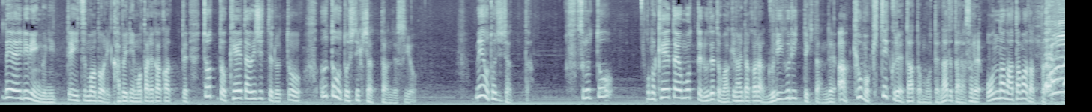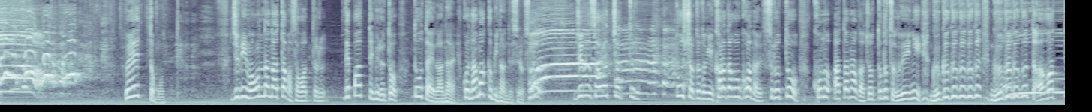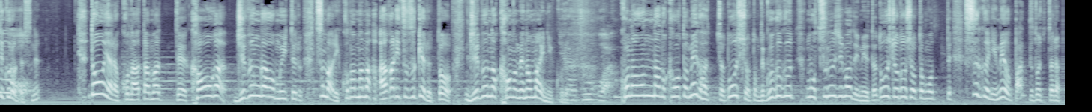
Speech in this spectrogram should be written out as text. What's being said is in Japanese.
で、リビングに行って、いつも通り壁にもたれかかって、ちょっと携帯をいじってると、うとうとしてきちゃったんですよ。目を閉じちゃった。すると、この携帯を持ってる腕と脇の間からグリグリってきたんで、あ、今日も来てくれたと思って撫でたら、それ女の頭だったの。え？っと思って。自分今女の頭触ってる。で、パッて見ると、胴体がない。これ生首なんですよ。それ自分触っちゃってる。どうしちゃった時に体が動かない。すると、この頭がちょっとずつ上にググググググググググって上がってくるんですね。どうやらこの頭って顔が自分側を向いてる。つまりこのまま上がり続けると自分の顔の目の前に来る。この女の顔と目が合っちゃう。どうしようと思って、ぐぐぐ、もうつむじまで見えて、どうしようどうしようと思って、すぐに目をパッて閉じたら、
